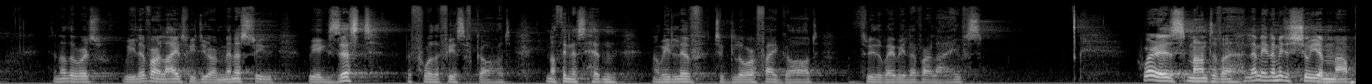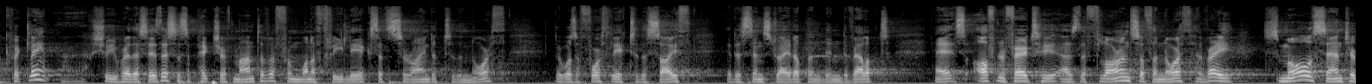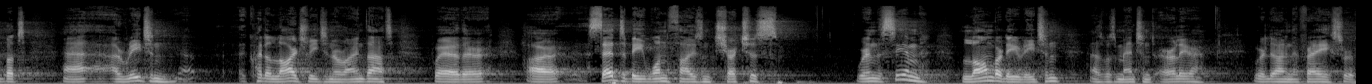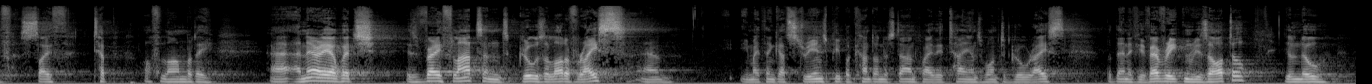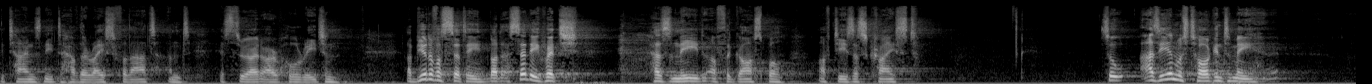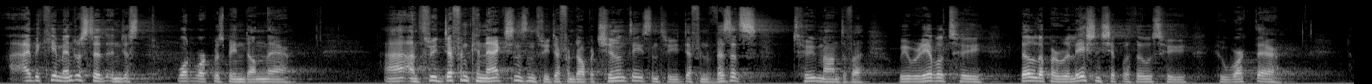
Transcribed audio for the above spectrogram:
In other words, we live our lives, we do our ministry, we exist before the face of God. Nothing is hidden, and we live to glorify God through the way we live our lives. Where is Mantova? Let me, let me just show you a map quickly, I'll show you where this is. This is a picture of Mantova from one of three lakes that's surrounded to the north. There was a fourth lake to the south. It has since dried up and been developed. Uh, it's often referred to as the Florence of the North, a very small centre, but uh, a region, uh, quite a large region around that, where there are said to be 1,000 churches. We're in the same Lombardy region as was mentioned earlier. We're down in the very sort of south tip of Lombardy, uh, an area which is very flat and grows a lot of rice. Um, you might think that's strange. People can't understand why the Italians want to grow rice. But then, if you've ever eaten risotto, you'll know the Italians need to have their rice for that, and it's throughout our whole region. A beautiful city, but a city which has need of the gospel of Jesus Christ. So, as Ian was talking to me, I became interested in just what work was being done there. Uh, and through different connections and through different opportunities and through different visits to Mantova, we were able to build up a relationship with those who, who worked there.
